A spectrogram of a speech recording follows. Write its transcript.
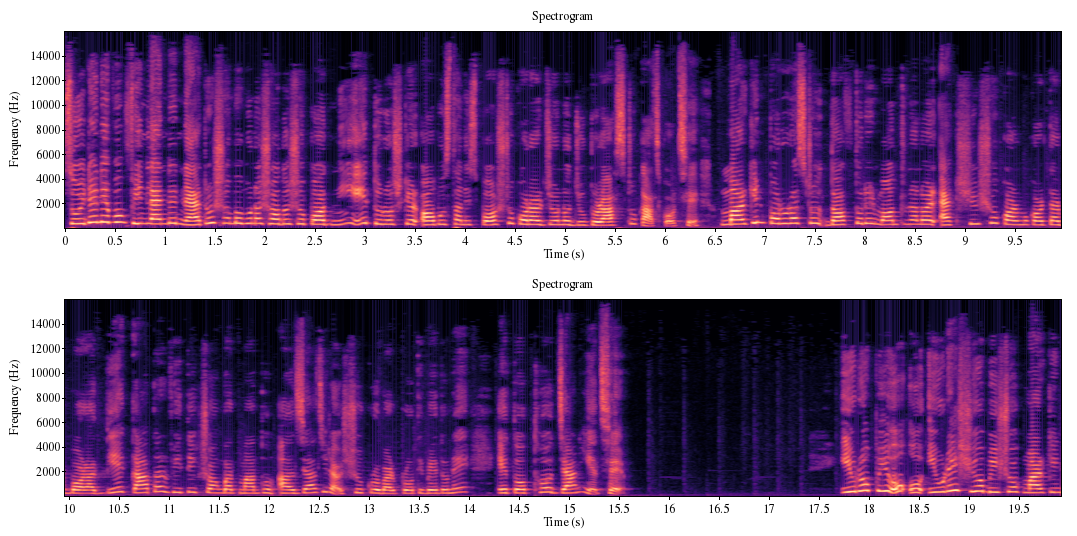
সুইডেন এবং ফিনল্যান্ডের ন্যাটোর সম্ভাবনা সদস্য পদ নিয়ে তুরস্কের অবস্থান স্পষ্ট করার জন্য যুক্তরাষ্ট্র কাজ করছে। মার্কিন পররাষ্ট্র দফতরের মন্ত্রণালয়ের এক শীর্ষ কর্মকর্তার বরাত দিয়ে কাতার ভিত্তিক সংবাদ মাধ্যম আল জাজিরা শুক্রবার প্রতিবেদনে এ তথ্য জানিয়েছে। ইউরোপীয় ও ইউরেশীয় বিষয়ক মার্কিন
